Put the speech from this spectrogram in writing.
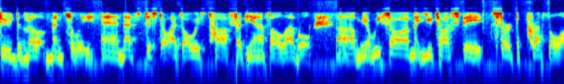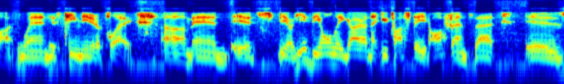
to develop mentally, and that's just that's always tough at the NFL level. Um, you know, we saw him at Utah State start to press a lot when his team needed a play, um, and it's you know he's the only guy on that Utah State offense that is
